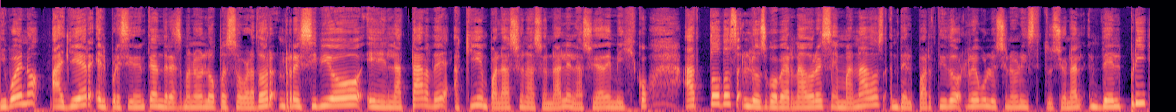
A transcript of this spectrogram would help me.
Y bueno, ayer el presidente Andrés Manuel López Obrador recibió en la tarde aquí en Palacio Nacional, en la Ciudad de México, a todos los gobernadores emanados del Partido Revolucionario Institucional del PRI.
